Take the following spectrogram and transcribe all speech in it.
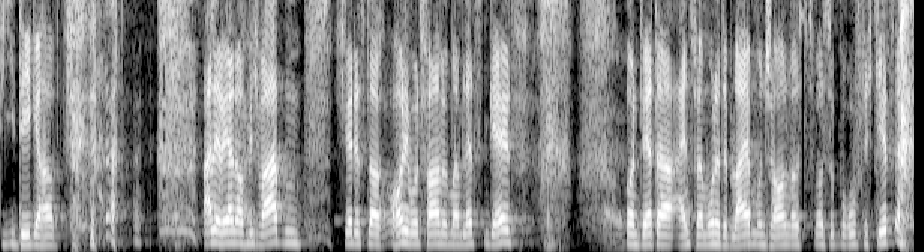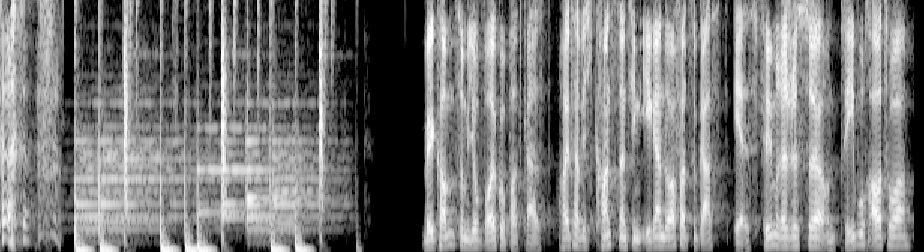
die Idee gehabt. Alle werden auf mich warten. Ich werde jetzt nach Hollywood fahren mit meinem letzten Geld und werde da ein, zwei Monate bleiben und schauen, was, was so beruflich geht. Willkommen zum Job Wolko Podcast. Heute habe ich Konstantin Egerndorfer zu Gast. Er ist Filmregisseur und Drehbuchautor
